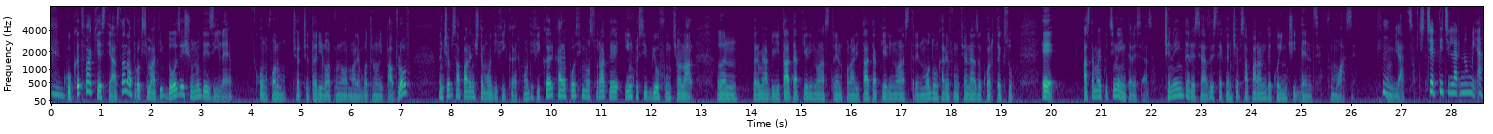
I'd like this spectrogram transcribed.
Mm. Cu cât fac chestia asta, în aproximativ 21 de zile, conform cercetărilor până la urmă ale bătrânului Pavlov, încep să apară niște modificări. Modificări care pot fi măsurate inclusiv biofuncțional, în permeabilitatea pielii noastre, în polaritatea pielii noastre, în modul în care funcționează cortexul. E, Asta mai puțin ne interesează. Ce ne interesează este că încep să apară anumite coincidențe frumoase hmm. în viață. Scepticii le-ar numi, ah,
